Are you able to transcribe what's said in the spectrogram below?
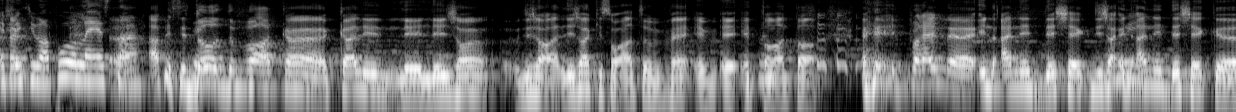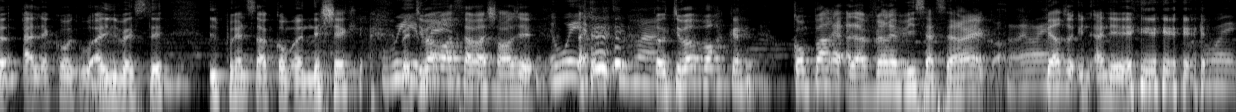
effectivement, pour l'instant. En fait, c'est drôle de voir quand quand les les, les gens les gens qui sont entre 20 et, et, et 30 ans ils prennent euh, une année d'échec déjà Oui. une année d'échec euh, à l'école ou à l'université ils prennent ça comme un échec. Oui, mais tu vas mais- voir ça va changer. Oui, effectivement. donc tu vas voir que comparé à la vraie vie ça sert à rien quoi. Ouais, perdre une année. Ouais,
